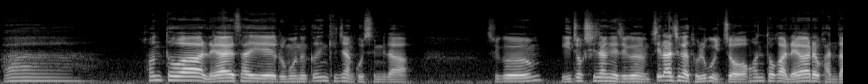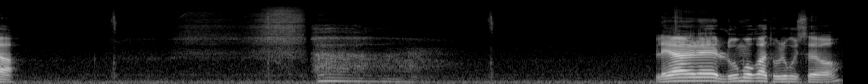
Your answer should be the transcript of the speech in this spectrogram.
아 헌터와 레알 사이의 루머는 끊기지 않고 있습니다. 지금 이적 시장에 지금 찌라시가 돌고 있죠. 헌터가 레알에 간다. 하... 레알의 루머가 돌고 있어요.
